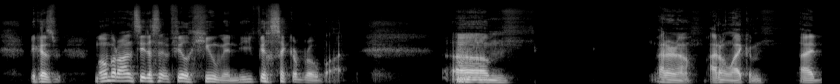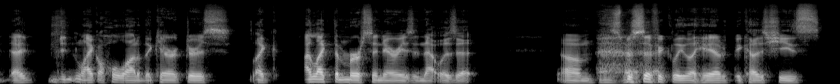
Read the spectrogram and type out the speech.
because Montmorency doesn't feel human. He feels like a robot. Um I don't know. I don't like him. I I didn't like a whole lot of the characters. Like I like the mercenaries and that was it. Um specifically like here because she's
